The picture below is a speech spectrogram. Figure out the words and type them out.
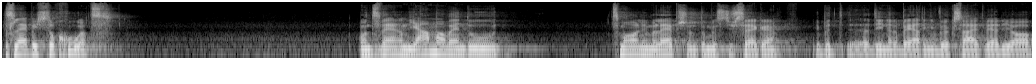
Das Leben ist so kurz. Und es wäre ein Jammer, wenn du zumal nicht mehr lebst und du müsstest sagen, über äh, deiner Beerdigung würde gesagt werden, ja,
